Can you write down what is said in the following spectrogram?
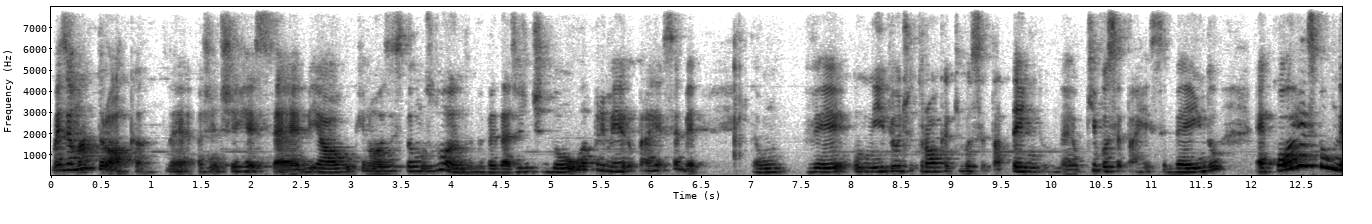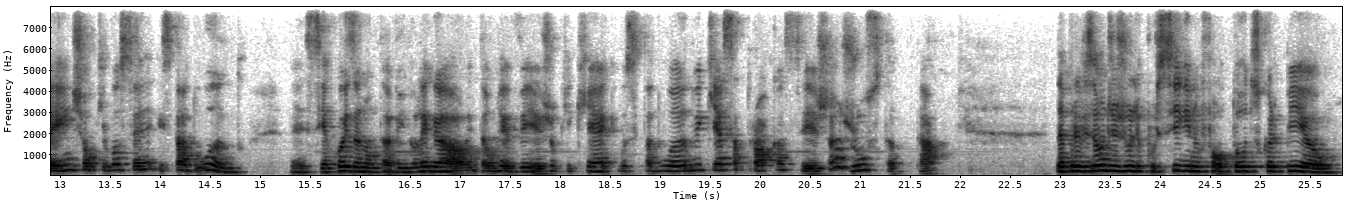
mas é uma troca, né? A gente recebe algo que nós estamos doando. Na verdade, a gente doa primeiro para receber. Então, ver o nível de troca que você está tendo, né? O que você está recebendo é correspondente ao que você está doando. É, se a coisa não está vindo legal, então reveja o que, que é que você está doando e que essa troca seja justa, tá? Na previsão de julho por signo, faltou do escorpião.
